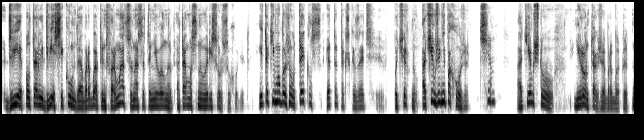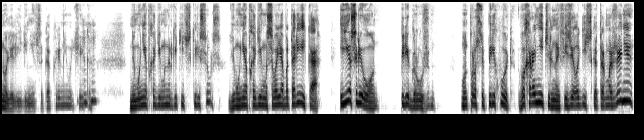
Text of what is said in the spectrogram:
две, полторы-две секунды обрабатывает информацию, нас это не волнует, а там основной ресурс уходит. И таким образом вот Эклс это, так сказать, подчеркнул. А чем же не похоже? Чем? А тем, что нейрон также обрабатывает ноль или единицы, как кремниевая ячейка. Угу. Но ему необходим энергетический ресурс, ему необходима своя батарейка. И если он перегружен, он просто переходит в охранительное физиологическое торможение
